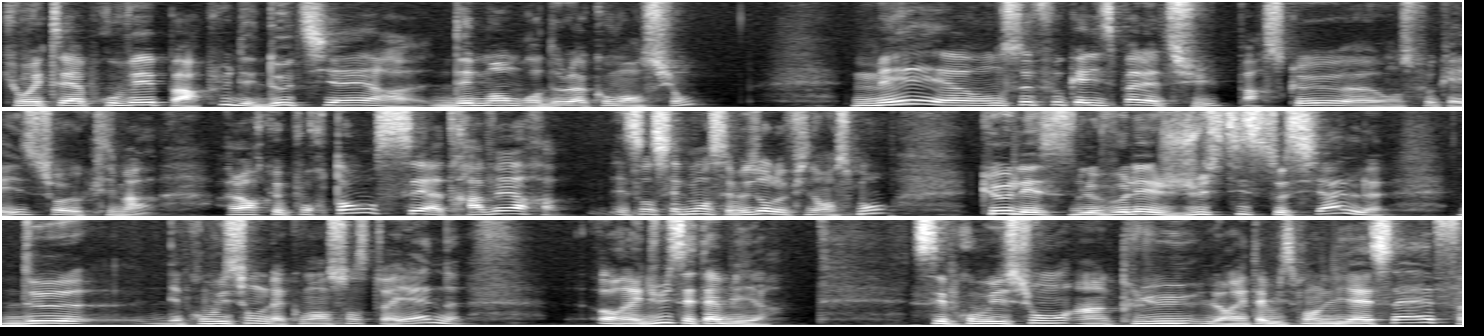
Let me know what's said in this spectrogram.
qui ont été approuvées par plus des deux tiers des membres de la Convention. Mais euh, on ne se focalise pas là-dessus, parce qu'on euh, se focalise sur le climat, alors que pourtant c'est à travers essentiellement ces mesures de financement que le volet justice sociale de, des propositions de la Convention citoyenne aurait dû s'établir. Ces propositions incluent le rétablissement de l'ISF,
